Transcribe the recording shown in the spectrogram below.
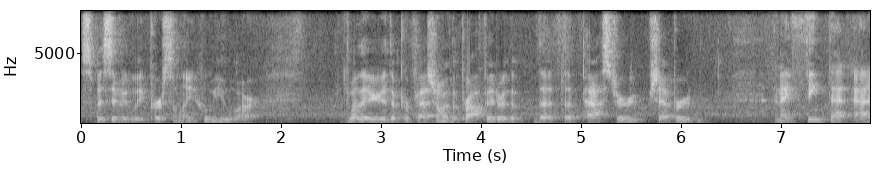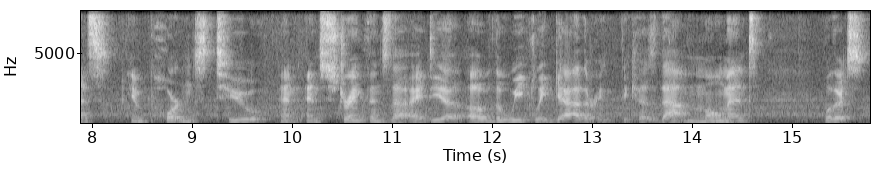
specifically, personally, who you are. Whether you're the professional or the prophet or the, the, the pastor, shepherd. And I think that adds importance to and, and strengthens that idea of the weekly gathering because that moment, whether it's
